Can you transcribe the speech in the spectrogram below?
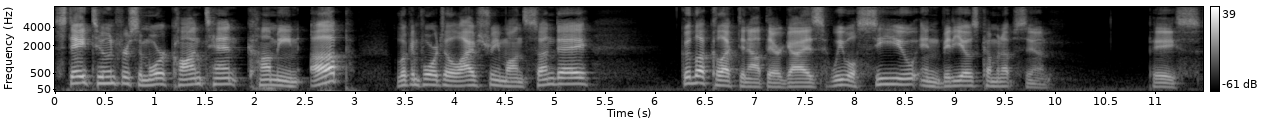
Stay tuned for some more content coming up. Looking forward to the live stream on Sunday. Good luck collecting out there, guys. We will see you in videos coming up soon. Peace.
